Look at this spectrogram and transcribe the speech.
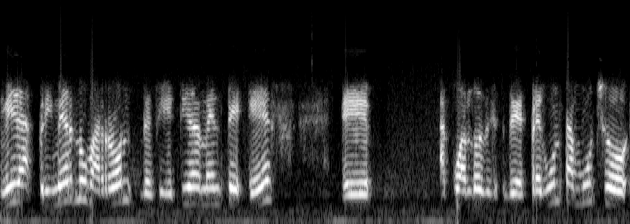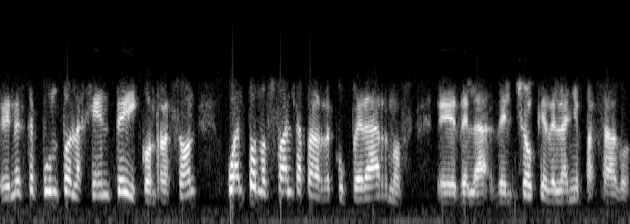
Mira, primer nubarrón definitivamente es eh, cuando pregunta mucho en este punto la gente y con razón cuánto nos falta para recuperarnos eh, de la, del choque del año pasado.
